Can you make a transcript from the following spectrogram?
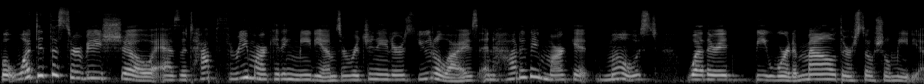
But what did the survey show as the top three marketing mediums originators utilize, and how do they market most, whether it be word of mouth or social media?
